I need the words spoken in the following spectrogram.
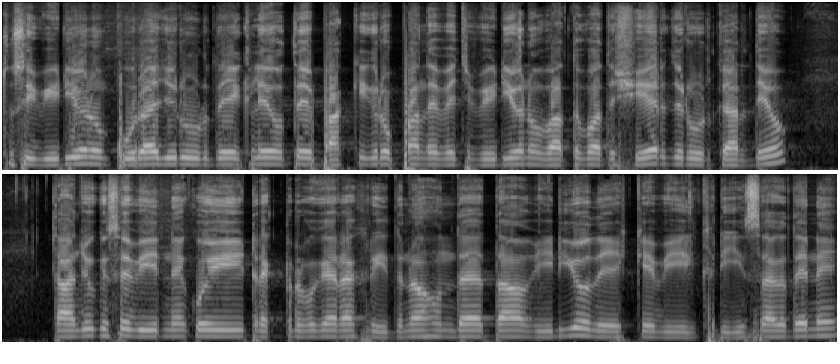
ਤੁਸੀਂ ਵੀਡੀਓ ਨੂੰ ਪੂਰਾ ਜ਼ਰੂਰ ਦੇਖ ਲਿਓ ਤੇ ਬਾਕੀ ਗਰੁੱਪਾਂ ਦੇ ਵਿੱਚ ਵੀਡੀਓ ਨੂੰ ਵੱਧ ਤੋਂ ਵੱਧ ਸ਼ੇਅਰ ਜ਼ਰੂਰ ਕਰ ਦਿਓ। ਤਾਂ ਜੋ ਕਿਸੇ ਵੀਰ ਨੇ ਕੋਈ ਟਰੈਕਟਰ ਵਗੈਰਾ ਖਰੀਦਣਾ ਹੁੰਦਾ ਤਾਂ ਵੀਡੀਓ ਦੇਖ ਕੇ ਵੀਰ ਖਰੀਦ ਸਕਦੇ ਨੇ।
